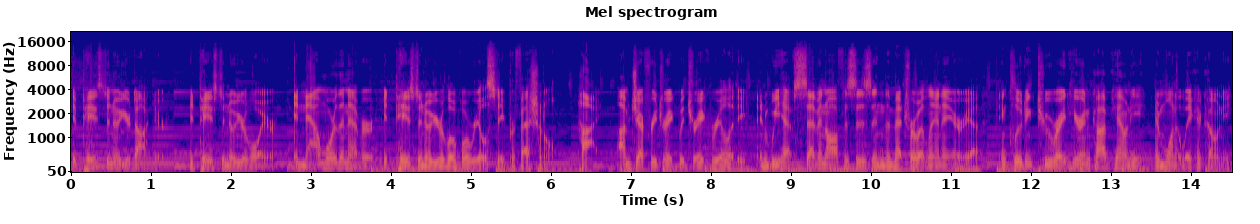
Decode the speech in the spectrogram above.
It pays to know your doctor. It pays to know your lawyer. And now more than ever, it pays to know your local real estate professional. Hi, I'm Jeffrey Drake with Drake Realty, and we have seven offices in the metro Atlanta area, including two right here in Cobb County and one at Lake Oconee.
